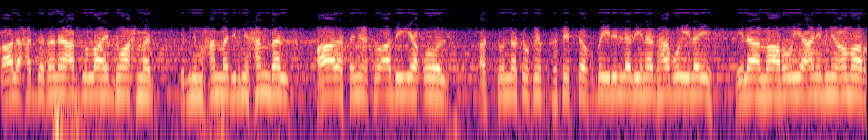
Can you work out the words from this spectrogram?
قال حدثنا عبد الله بن أحمد بن محمد بن حنبل قال سمعت أبي يقول السنة في التفضيل الذي نذهب إليه إلى ما روي عن ابن عمر.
